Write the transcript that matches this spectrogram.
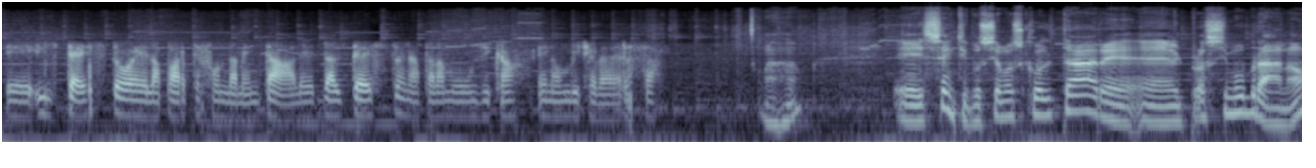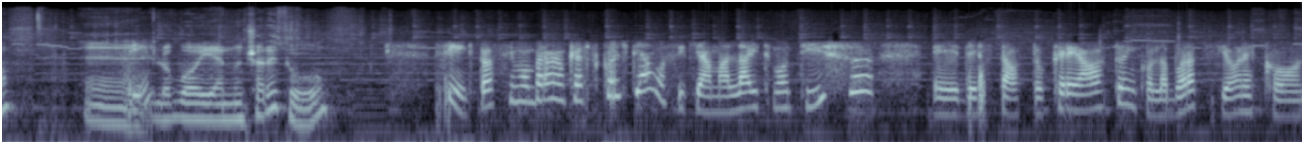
Eh, il testo è la parte fondamentale, dal testo è nata la musica e non viceversa. Uh-huh. E senti, possiamo ascoltare eh, il prossimo brano? Eh, sì. Lo vuoi annunciare tu? Sì, il prossimo brano che ascoltiamo si chiama Leitmotiv ed è stato creato in collaborazione con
